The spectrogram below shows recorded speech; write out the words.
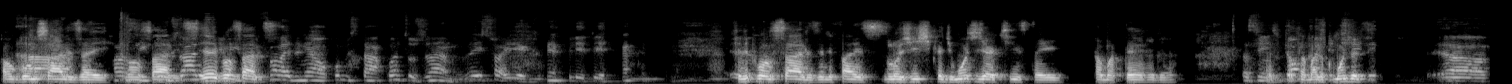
Olha o Gonçalves aí. Ah, Gonçalves. Gonçalves. E aí, Gonçalves? Fala aí, Daniel, como está? Quantos anos? É isso aí, Felipe. Felipe Gonçalves, ele faz logística de um monte de artista aí, Taubaté, ele assim, faz então, trabalho com um monte de uh,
